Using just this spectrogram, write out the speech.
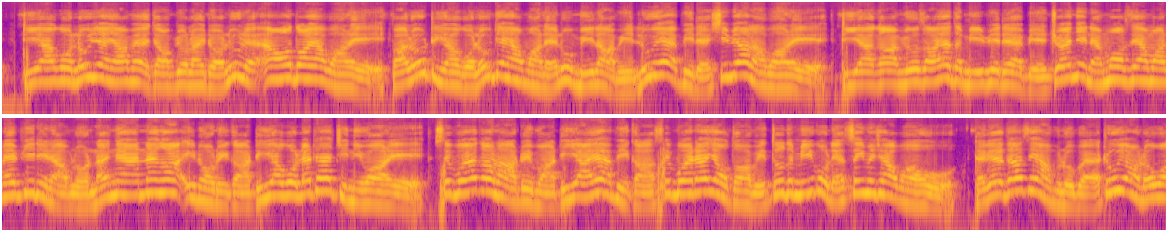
။ဒီဟာကိုလုံးကြံရမယ့်အကြောင်းပြောလိုက်တော့လူလည်းအံ့ဩသွားရပါတယ်။ဘာလို့ဒီဟာကိုလုံးကြံရမှာလဲလို့မေးလာပြီးလူရဲ့အဖေလည်းရှင်းပြလာပါတယ်။ဒီဟာကမျိုးစားရဲ့သမီးဖြစ်တဲ့အပြင်ကျွမ်းကျင်တဲ့မော်စရာမလည်းဖြစ်နေတာမလို့နိုင်ငံအနှံ့ကအိမ်တော်တွေကဒီဟာကိုလက်ထပ်ချင်နေပါတယ်။စစ်ပွဲကာလအတွင်းမှာဒီဟာရဲ့အဖေကစစ်ပွဲထဲရောက်သွားပြီးသူ့သမီးကိုလည်းစိတ်မချပါဘူး။တကယ်သားစရာမလို့ပဲအထူးရောင်လုံးဝ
